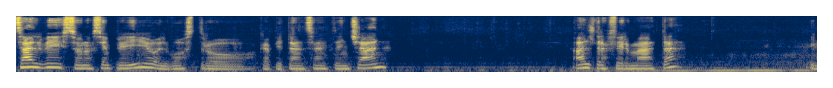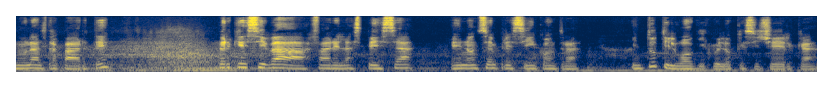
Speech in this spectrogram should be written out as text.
salve sono sempre io il vostro capitan Sant'Enchan altra fermata in un'altra parte perché si va a fare la spesa e non sempre si incontra in tutti i luoghi quello che si cerca.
